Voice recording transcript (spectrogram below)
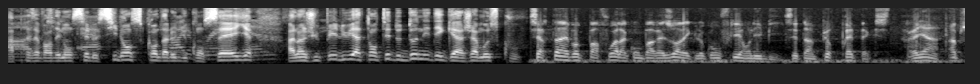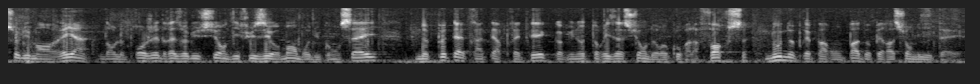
Après avoir dénoncé le silence scandaleux du Conseil, Alain Juppé, lui, a tenté de donner des gages à Moscou. Certains évoquent parfois la comparaison avec le conflit en Libye. C'est un pur prétexte. Rien, absolument rien dans le projet de résolution diffusé aux membres du Conseil ne peut être interprété comme une autorisation de recours à la force. Nous ne préparons pas d'opération militaire.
